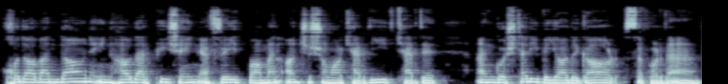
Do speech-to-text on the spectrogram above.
خداوندان اینها در پیش این افرید با من آنچه شما کردید کرده انگشتری به یادگار سپرده اند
